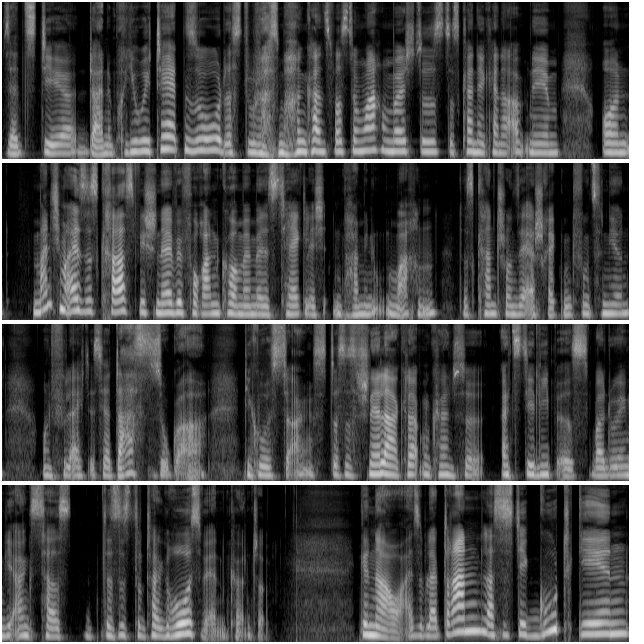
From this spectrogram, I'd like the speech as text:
Setz dir deine Prioritäten so, dass du das machen kannst, was du machen möchtest. Das kann dir keiner abnehmen. Und manchmal ist es krass, wie schnell wir vorankommen, wenn wir das täglich ein paar Minuten machen. Das kann schon sehr erschreckend funktionieren. Und vielleicht ist ja das sogar die größte Angst, dass es schneller klappen könnte, als dir lieb ist, weil du irgendwie Angst hast, dass es total groß werden könnte. Genau, also bleib dran, lass es dir gut gehen.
